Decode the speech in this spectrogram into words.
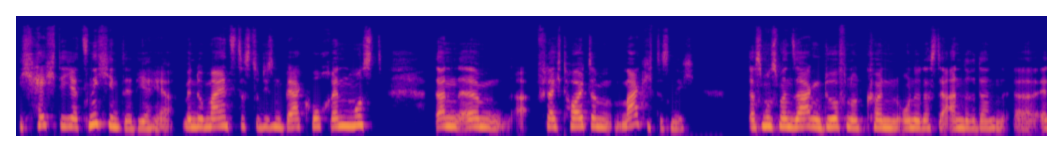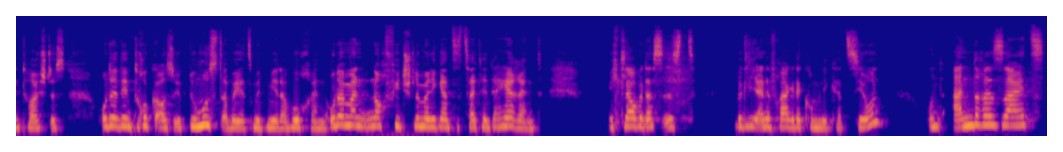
ich hechte jetzt nicht hinter dir her. Wenn du meinst, dass du diesen Berg hochrennen musst, dann ähm, vielleicht heute mag ich das nicht. Das muss man sagen dürfen und können, ohne dass der andere dann äh, enttäuscht ist oder den Druck ausübt. Du musst aber jetzt mit mir da hochrennen. Oder man noch viel schlimmer die ganze Zeit hinterher rennt. Ich glaube, das ist wirklich eine Frage der Kommunikation. Und andererseits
